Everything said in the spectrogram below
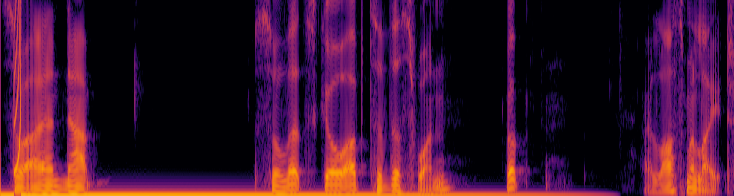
So I'm not... So let's go up to this one. Oop. I lost my light.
